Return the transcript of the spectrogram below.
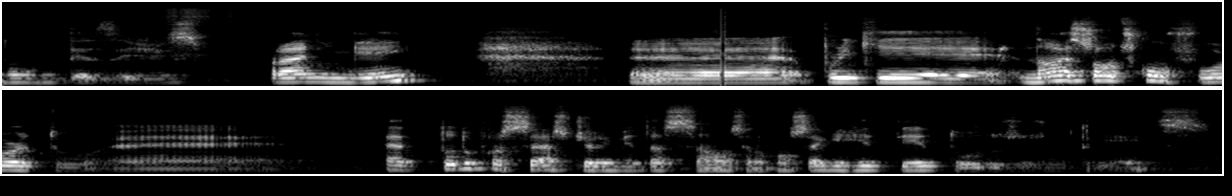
não desejo isso para ninguém, é, porque não é só o desconforto, é, é todo o processo de alimentação, você não consegue reter todos os nutrientes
